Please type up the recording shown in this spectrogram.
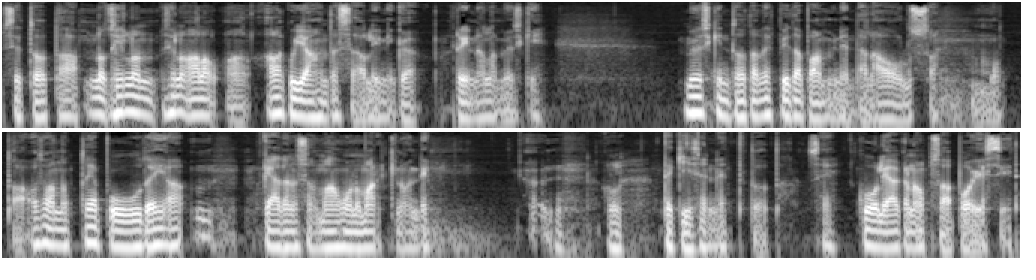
se tuota, no silloin, silloin al- alkujahan tässä oli niin rinnalla myöskin myöskin tuota web-tapaaminen täällä Oulussa, mutta osanottaja puute ja käytännössä oma huono markkinointi äh, teki sen, että tuota, se kuoli aika nopsaa pois siitä.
